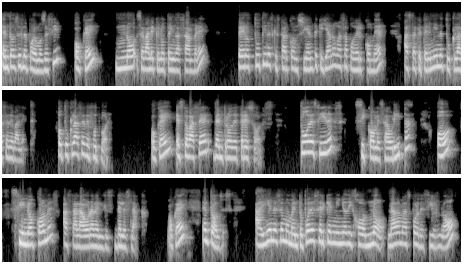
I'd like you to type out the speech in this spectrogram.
Entonces le podemos decir, ok, no se vale que no tengas hambre, pero tú tienes que estar consciente que ya no vas a poder comer hasta que termine tu clase de ballet o tu clase de fútbol. ¿Ok? Esto va a ser dentro de tres horas. Tú decides si comes ahorita o si no comes hasta la hora del, del snack. ¿Ok? Entonces, ahí en ese momento puede ser que el niño dijo no, nada más por decir no.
